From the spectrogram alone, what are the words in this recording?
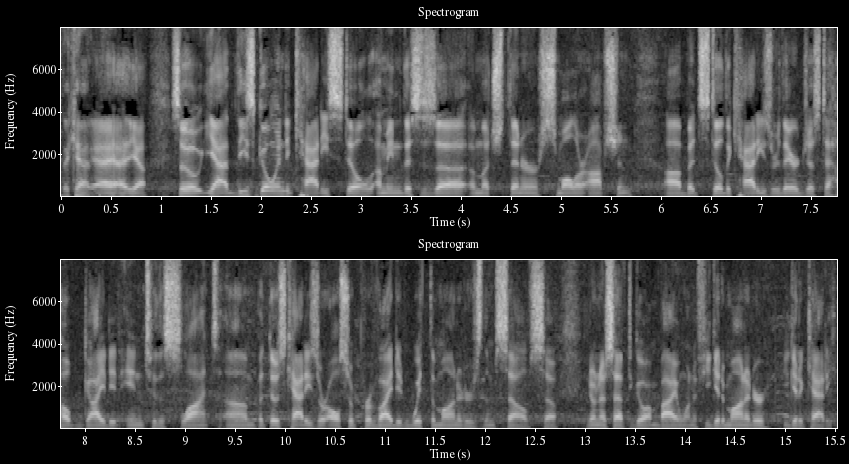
The caddy. Yeah, yeah, yeah. So yeah, these go into caddies still. I mean, this is a, a much thinner, smaller option, uh, but still the caddies are there just to help guide it into the slot. Um, but those caddies are also provided with the monitors themselves, so you don't necessarily have to go out and buy one. If you get a monitor, you get a caddy.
